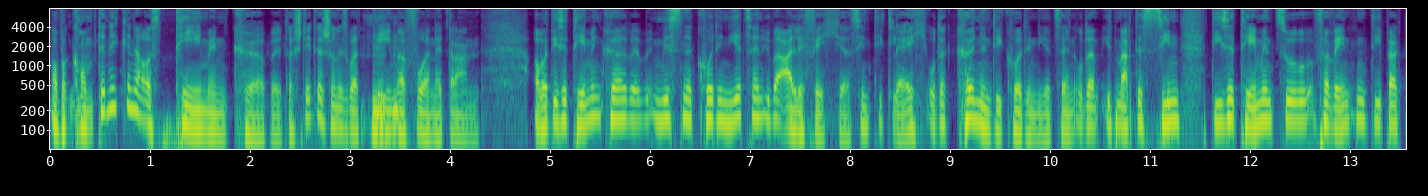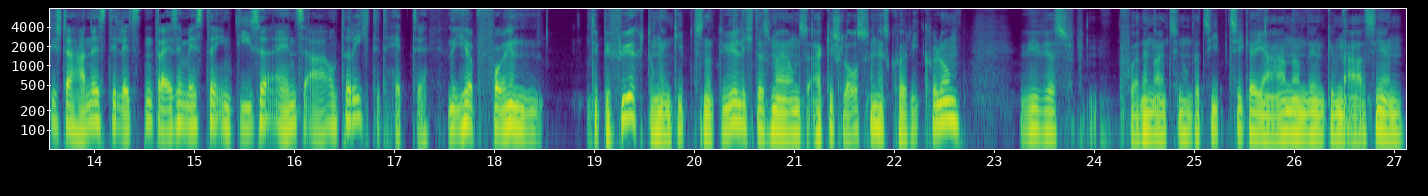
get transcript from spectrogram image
Aber kommt der nicht genau aus Themenkörbe? Da steht ja schon das Wort mhm. Thema vorne dran. Aber diese Themenkörbe müssen ja koordiniert sein über alle Fächer. Sind die gleich oder können die koordiniert sein? Oder macht es Sinn, diese Themen zu verwenden, die praktisch der Hannes die letzten drei Semester in dieser 1a unterrichtet hätte? Ich habe folgende Befürchtungen gibt es natürlich, dass man uns ein geschlossenes Curriculum, wie wir es vor den 1970er Jahren an den Gymnasien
